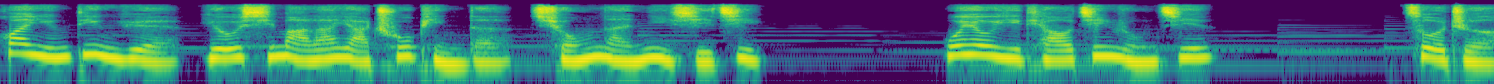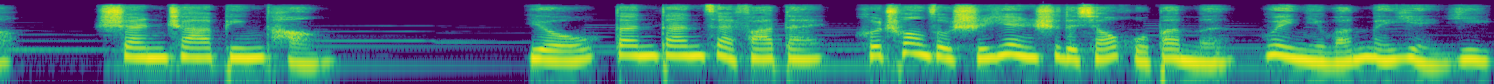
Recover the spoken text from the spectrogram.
欢迎订阅由喜马拉雅出品的《穷男逆袭记》。我有一条金融街。作者：山楂冰糖，由丹丹在发呆和创作实验室的小伙伴们为你完美演绎。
